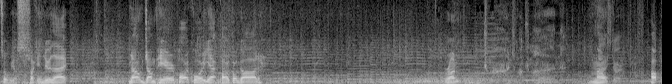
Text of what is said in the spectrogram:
So we just fucking do that. Now jump here. Parkour. Yeah, parkour god. Run. Now. Up.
